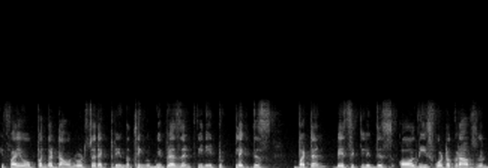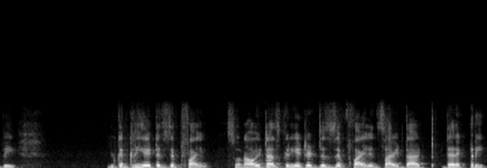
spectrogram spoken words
if i open the downloads directory nothing will be present. We need to click this button. Basically this all these photographs will be you can create a zip file. So now it has created this zip file inside that directory.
